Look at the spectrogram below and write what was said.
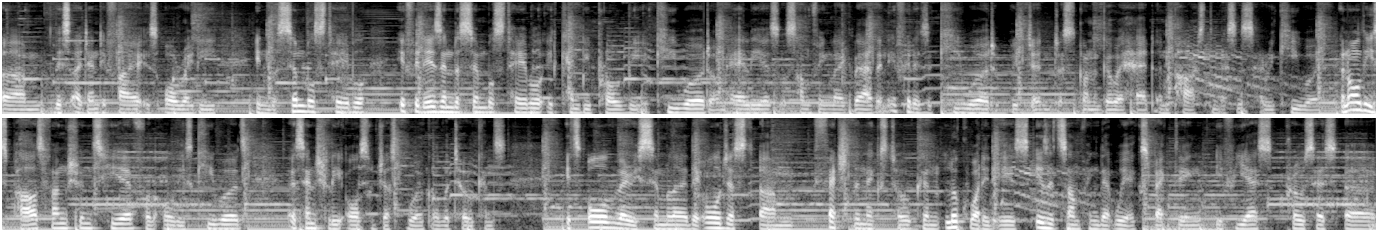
um, this identifier is already in the symbols table. If it is in the symbols table, it can be probably a keyword or an alias or something like that. And if it is a keyword, we're then just going to go ahead and parse the necessary keyword. And all these parse functions here for all these keywords essentially also just work over tokens. It's all very similar. They all just um, fetch the next token, look what it is. Is it something that we're expecting? If yes, process uh,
